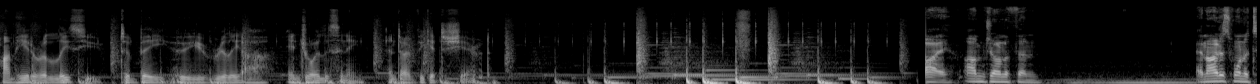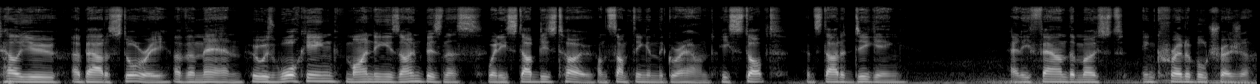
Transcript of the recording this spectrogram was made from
I'm here to release you to be who you really are. Enjoy listening and don't forget to share it. Hi, I'm Jonathan. And I just want to tell you about a story of a man who was walking, minding his own business, when he stubbed his toe on something in the ground. He stopped and started digging, and he found the most incredible treasure.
